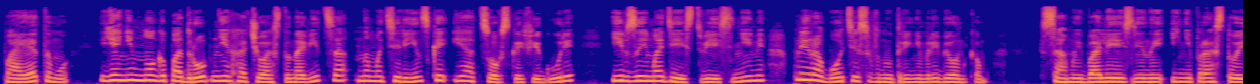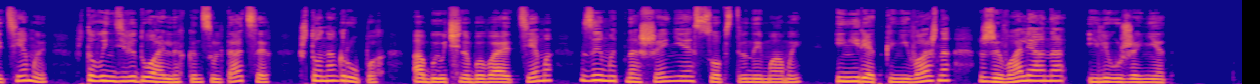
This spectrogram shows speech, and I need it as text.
Поэтому я немного подробнее хочу остановиться на материнской и отцовской фигуре и взаимодействии с ними при работе с внутренним ребенком – самой болезненной и непростой темы, что в индивидуальных консультациях, что на группах, обычно бывает тема взаимоотношения с собственной мамой, и нередко неважно, жива ли она или уже нет.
